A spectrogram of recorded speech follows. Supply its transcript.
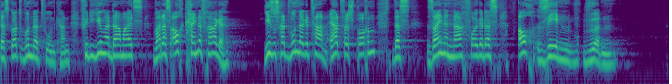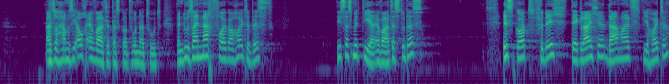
dass Gott Wunder tun kann. Für die Jünger damals war das auch keine Frage. Jesus hat Wunder getan. Er hat versprochen, dass seine Nachfolger das auch sehen würden. Also haben sie auch erwartet, dass Gott Wunder tut. Wenn du sein Nachfolger heute bist, wie ist das mit dir? Erwartest du das? Ist Gott für dich der gleiche damals wie heute?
